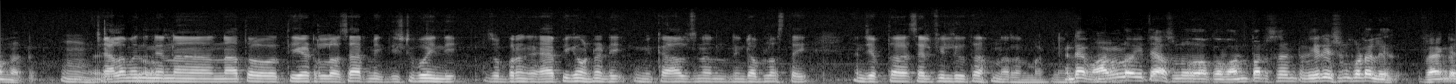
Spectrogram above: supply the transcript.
అన్నట్టు. ఉమ్, చాలా మంది నిన్న నాతో థియేటర్లో సార్ మీకు దిష్టి పోయింది. శుభ్రంగా హ్యాపీగా ఉండండి. మీకు కావాల్సిన డబ్బులు వస్తాయి. అని చెప్తా సెల్ఫీలు దిగుతా ఉన్నారు అనమాట అంటే వాళ్ళలో అయితే అసలు ఒక వన్ పర్సెంట్ వేరియేషన్ కూడా లేదు ఫ్రాంక్గా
